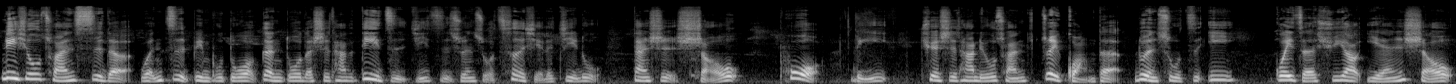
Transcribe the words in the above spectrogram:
立修传世的文字并不多，更多的是他的弟子及子孙所侧写的记录。但是，手破离。却是他流传最广的论述之一。规则需要严守，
